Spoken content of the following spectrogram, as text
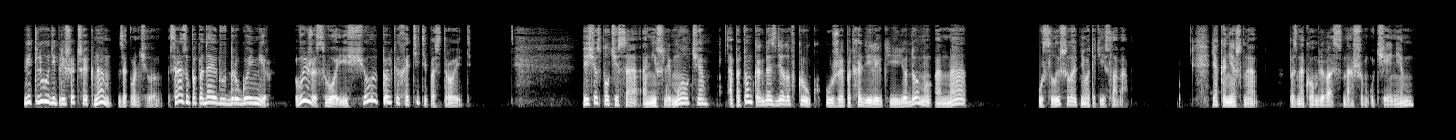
Ведь люди, пришедшие к нам, — закончил он, — сразу попадают в другой мир. Вы же свой еще только хотите построить. Еще с полчаса они шли молча, а потом, когда, сделав круг, уже подходили к ее дому, она услышала от него такие слова. «Я, конечно, познакомлю вас с нашим учением.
